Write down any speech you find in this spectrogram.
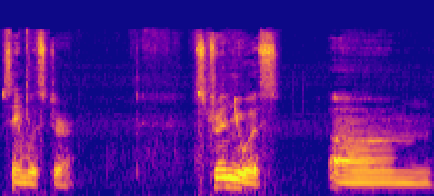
Same with stir. Strenuous, um,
